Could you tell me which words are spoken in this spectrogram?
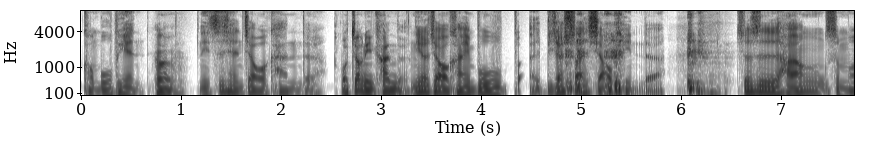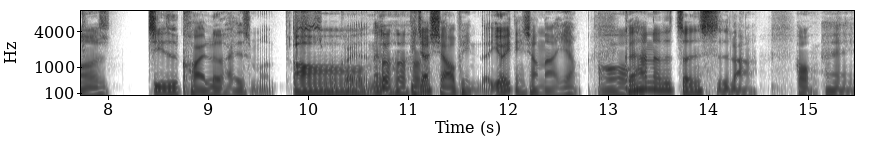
恐怖片，嗯，你之前叫我看的，我叫你看的，你有叫我看一部比较算小品的，就是好像什么忌日快乐还是什么哦。什么鬼的，那个比较小品的，有一点像那样。哦，可是他那是真实啦。哦，哎，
